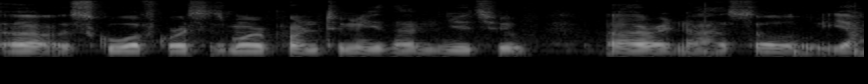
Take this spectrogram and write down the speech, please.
uh, school, of course, is more important to me than YouTube uh, right now. So yeah.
